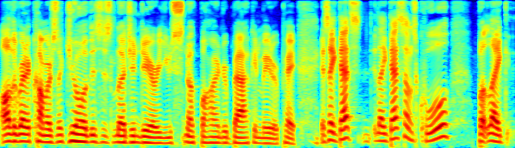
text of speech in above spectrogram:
all the reddit commenters like yo this is legendary you snuck behind her back and made her pay it's like that's like that sounds cool but like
